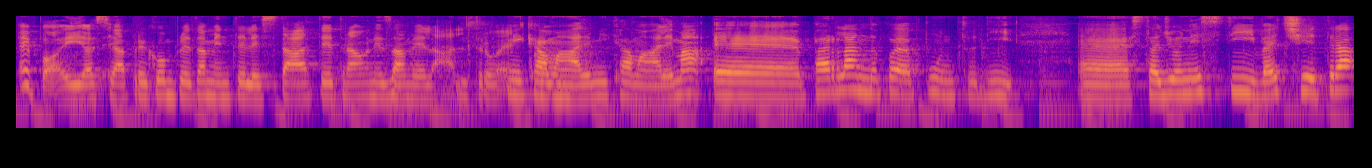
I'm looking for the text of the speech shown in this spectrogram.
e poi si apre completamente l'estate tra un esame e l'altro. Ecco. Mica male, mica male. Ma eh, parlando poi appunto di eh, stagione estiva, eccetera,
